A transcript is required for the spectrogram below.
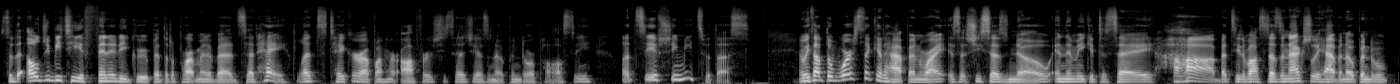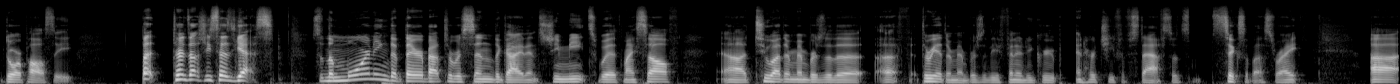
So the LGBT affinity group at the Department of Ed said, "Hey, let's take her up on her offer. She says she has an open door policy. Let's see if she meets with us." And we thought the worst that could happen, right, is that she says no, and then we get to say, haha, Betsy DeVos doesn't actually have an open door policy. But turns out she says yes. So the morning that they're about to rescind the guidance, she meets with myself, uh, two other members of the, uh, three other members of the affinity group, and her chief of staff. So it's six of us, right? Uh,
